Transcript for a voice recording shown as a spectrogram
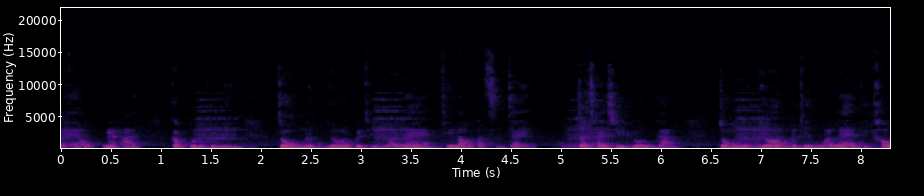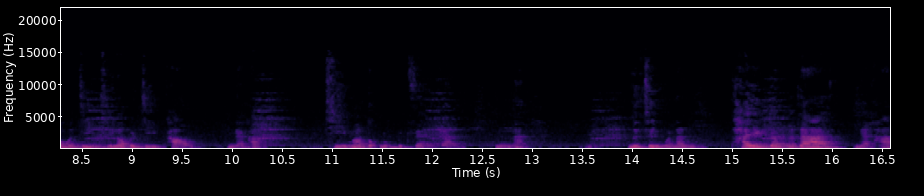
แล้วนะคะ กับคนคนนี้จงนึกย้อนไปถึงวันแรกที่เราตัดสินใจจะใช้ชีวิตร่วมกัน จงนึกย้อนไปถึงวันแรกที่เขามาจีบที่เราไปจีบเขานะคะ ที่มาตกลงเป็นแฟนกันนะนึกถึงวันนั้นถ้ายังจำกันได้นะคะ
